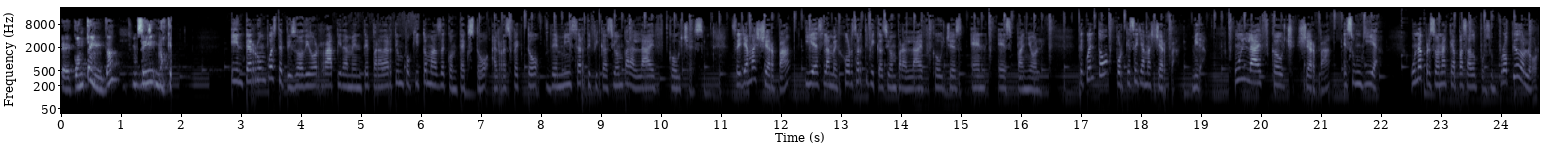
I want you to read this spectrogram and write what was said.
eh, contenta, ¿sí? Nos Interrumpo este episodio rápidamente para darte un poquito más de contexto al respecto de mi certificación para Life Coaches. Se llama Sherpa y es la mejor certificación para Life Coaches en español. Te cuento por qué se llama Sherpa. Mira, un Life Coach Sherpa es un guía, una persona que ha pasado por su propio dolor,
